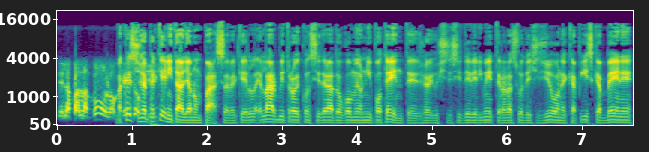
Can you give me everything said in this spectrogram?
nella pallavolo. Ma questo, cioè, che... perché in Italia non passa? Perché l'arbitro è considerato come onnipotente, cioè si deve rimettere alla sua decisione, capisca bene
